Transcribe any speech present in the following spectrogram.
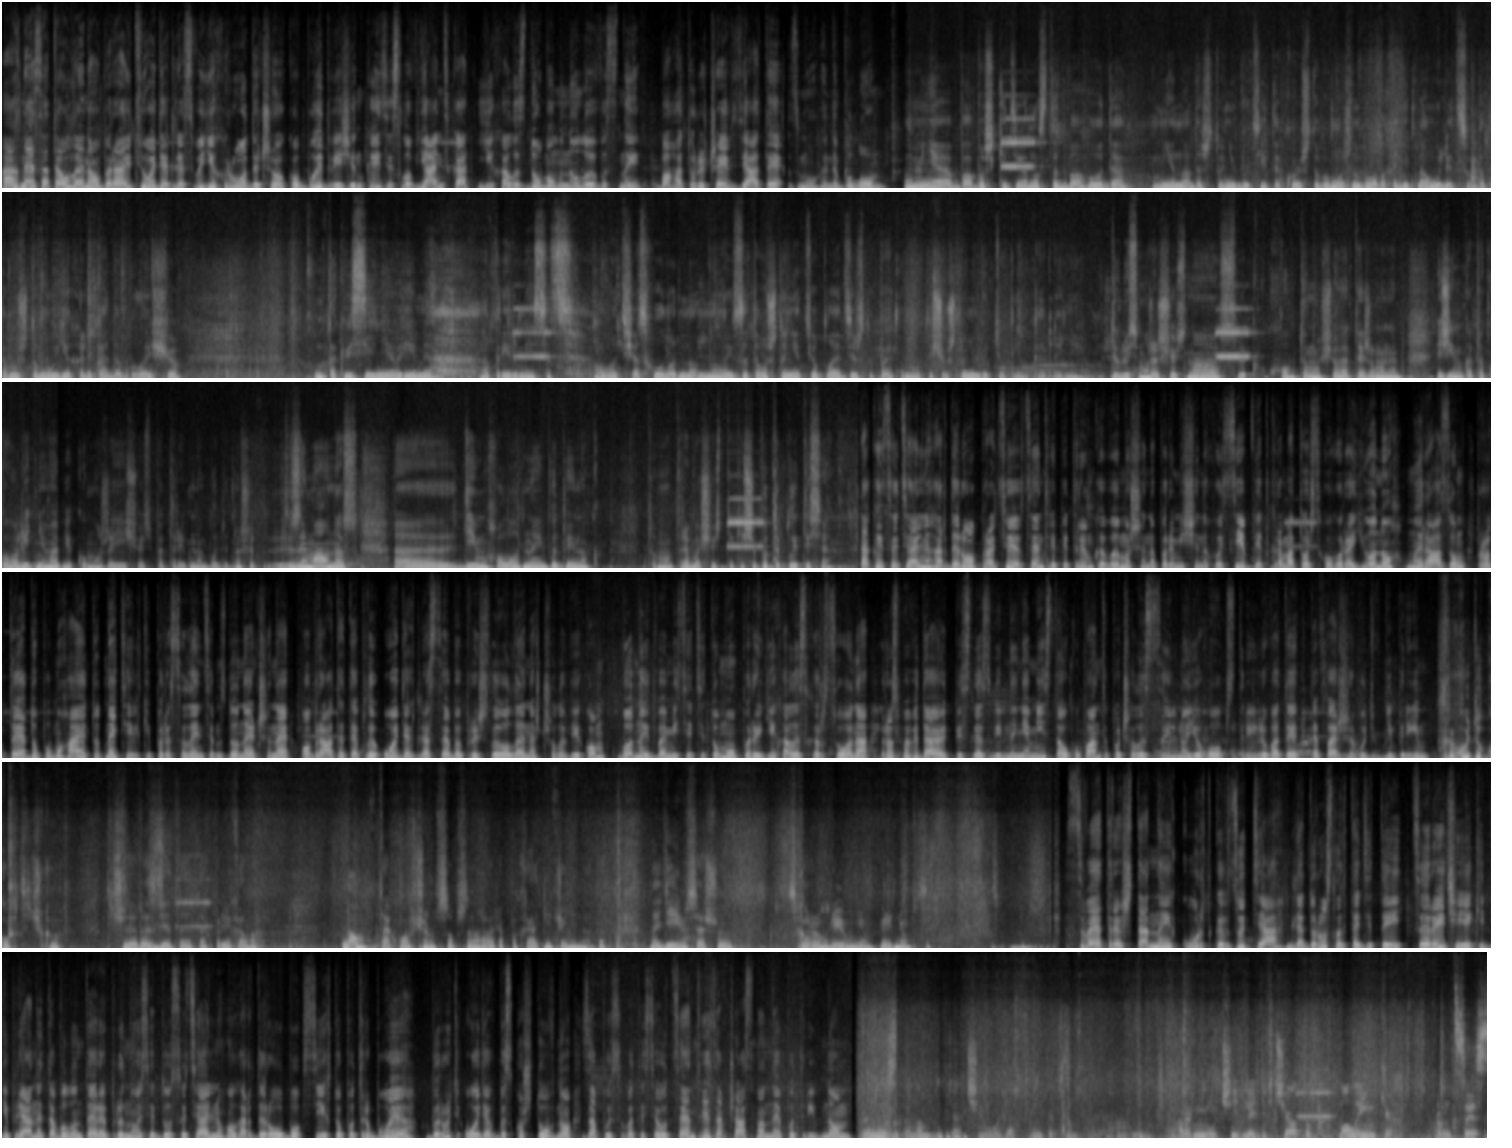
Агнеса та Олена обирають одяг для своїх родичок. Обидві жінки зі Слов'янська їхали з дому минулої весни. Багато речей взяти змоги не було. У меня бабушке 92 года. Мне надо что-нибудь и такое, чтобы можно было выходить на улицу, потому что мы уехали, когда было еще ну, так весеннее время, апрель месяц. Вот сейчас холодно, но из-за того, что нет теплой одежды, поэтому вот еще что-нибудь тепленькое для нее. Дивлюсь, може щось на свекруху, тому що вона теж у мене жінка такого літнього віку, може їй щось потрібно буде. Тому що зима у нас е, дім холодний, будинок, тому треба щось таке, щоб утеплитися. Такий соціальний гардероб працює в центрі підтримки вимушено переміщених осіб від Краматорського району. Ми разом. Проте допомагають тут не тільки переселенцям з Донеччини. Обрати теплий одяг для себе прийшли Олена з чоловіком. Вони два місяці тому переїхали з Херсона. Розповідають, після звільнення міста окупанти почали сильно його обстрілювати. Тепер живуть в Дніпрі. какую-то кофточку. Раздетая так приехала. Ну, так, в общем, собственно говоря, пока ничего не надо. Надеемся, что в скором времени вернемся. Светри, штани, куртки, взуття для дорослих та дітей це речі, які дніпряни та волонтери приносять до соціального гардеробу. Всі, хто потребує, беруть одяг безкоштовно. Записуватися у центрі завчасно не потрібно. Принесли нам дитячий одяг. Він такий гарнючий для дівчаток маленьких, принцес.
